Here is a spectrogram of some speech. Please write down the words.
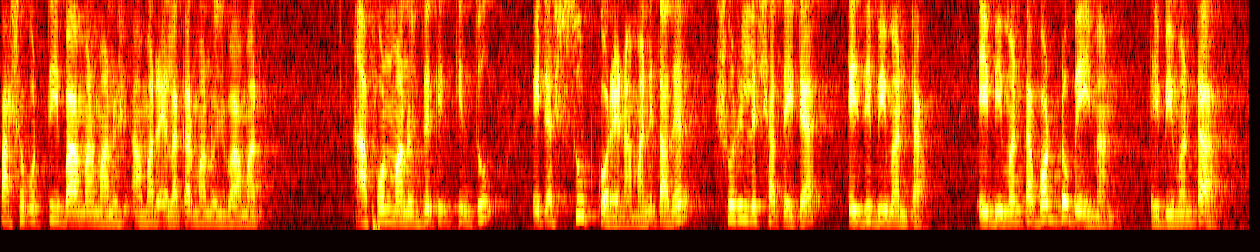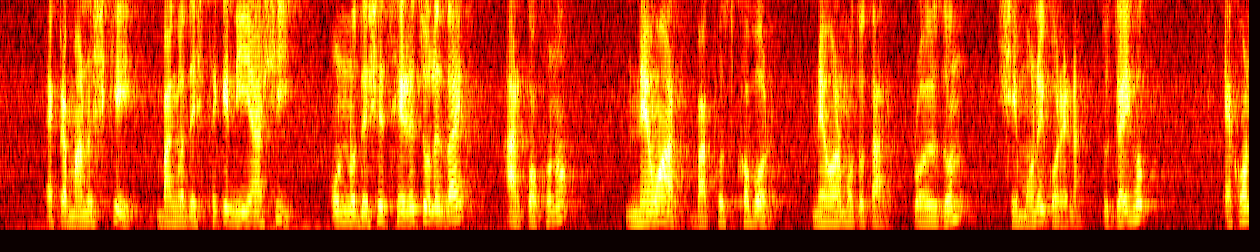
পার্শ্ববর্তী বা আমার মানুষ আমার এলাকার মানুষ বা আমার আফন মানুষদেরকে কিন্তু এটা শ্যুট করে না। মানে তাদের শরীরের সাথে এটা, এই যে বিমানটা, এই বিমানটা বড্ড বেইমান এই বিমানটা একটা মানুষকে বাংলাদেশ থেকে নিয়ে আসি, অন্য দেশে ছেড়ে চলে যায়, আর কখনো নেওয়ার বা খোঁজ খবর নেওয়ার মতো তার প্রয়োজন সে মনে করে না। তো যাই হোক এখন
